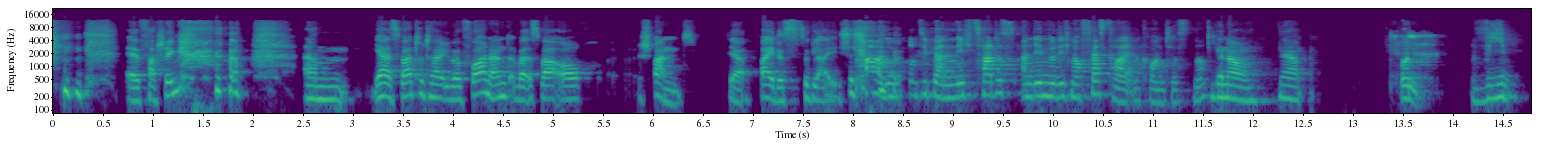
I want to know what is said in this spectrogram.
äh, Fasching. ähm, ja, es war total überfordernd, aber es war auch spannend. Ja, beides zugleich. Ah, also im Prinzip ja nichts hattest, an dem du dich noch festhalten konntest, ne? Genau, ja. Und wie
